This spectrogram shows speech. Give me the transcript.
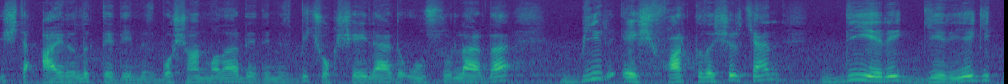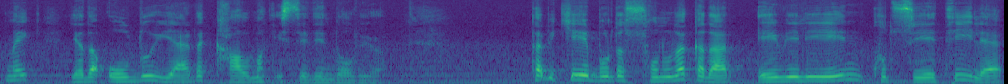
işte ayrılık dediğimiz, boşanmalar dediğimiz birçok şeyler de unsurlar da bir eş farklılaşırken diğeri geriye gitmek ya da olduğu yerde kalmak istediğinde oluyor. Tabii ki burada sonuna kadar evliliğin kutsiyetiyle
